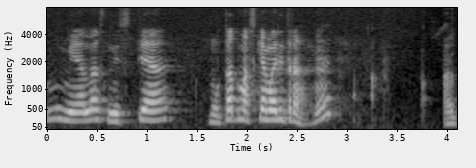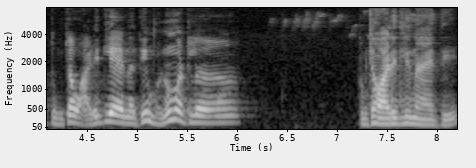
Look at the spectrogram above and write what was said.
तू मेलास निसत्या मुतात मास्क्या मारीत राहा हं? अरे तुमच्या वाडीतली आहे ना ती म्हणून म्हटलं. तुमच्या वाडीतली नाही ती.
